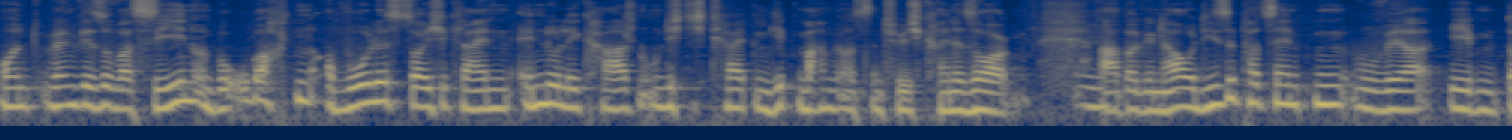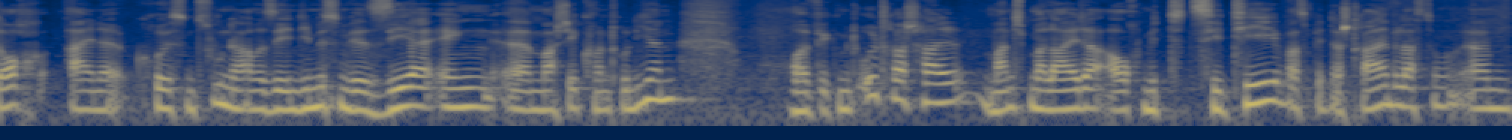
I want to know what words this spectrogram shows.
Und wenn wir sowas sehen und beobachten, obwohl es solche kleinen Endoleckagen, Undichtigkeiten gibt, machen wir uns natürlich keine Sorgen. Mhm. Aber genau diese Patienten, wo wir eben doch eine Größenzunahme sehen, die müssen wir sehr eng äh, maschig kontrollieren. Häufig mit Ultraschall, manchmal leider auch mit CT, was mit einer Strahlenbelastung ähm,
